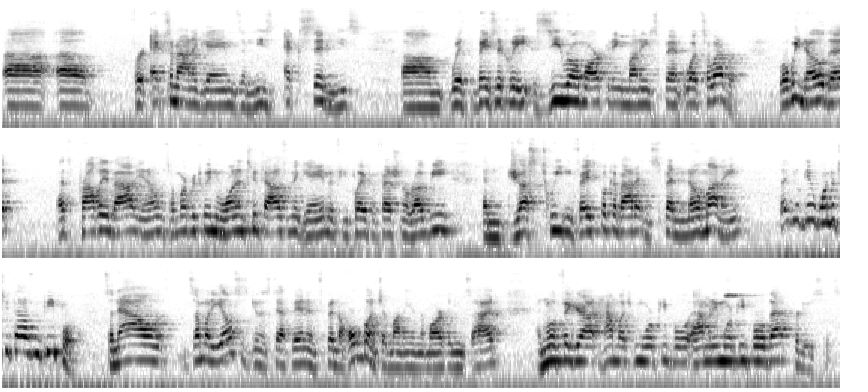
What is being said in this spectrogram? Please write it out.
uh, uh, for X amount of games in these X cities um, with basically zero marketing money spent whatsoever. Well, we know that that's probably about you know somewhere between one and two thousand a game if you play professional rugby and just tweet and Facebook about it and spend no money. Then you'll get one to two thousand people. So now somebody else is going to step in and spend a whole bunch of money in the marketing side, and we'll figure out how much more people, how many more people that produces.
